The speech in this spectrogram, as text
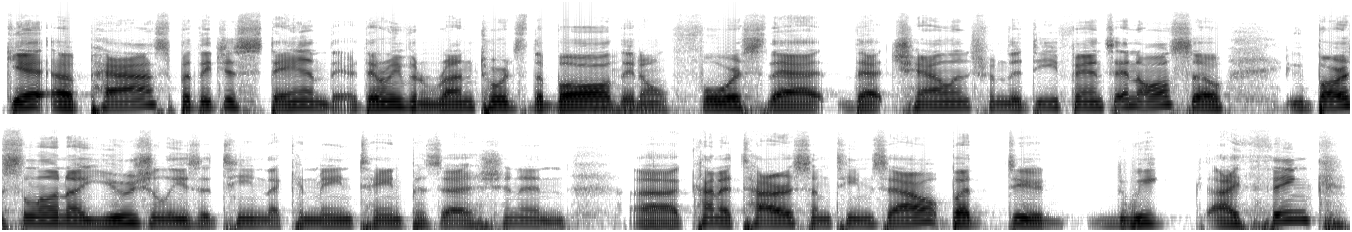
get a pass but they just stand there. They don't even run towards the ball. They Mhm. don't force that that challenge from the defense. And also barcelona usually is a team that can maintain possession and uh, kind of tire some teams out. But dude we i think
